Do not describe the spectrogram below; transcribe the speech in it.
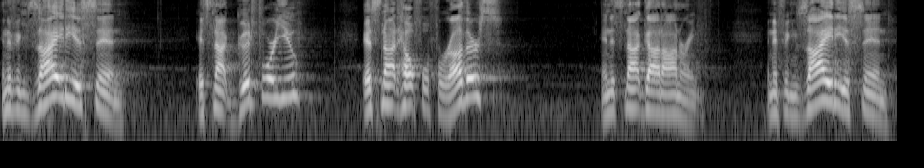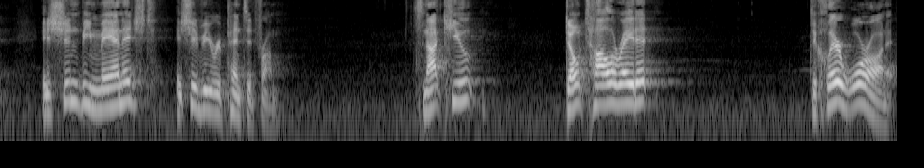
And if anxiety is sin, it's not good for you, it's not helpful for others, and it's not God honoring. And if anxiety is sin, it shouldn't be managed, it should be repented from. It's not cute. Don't tolerate it. Declare war on it.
